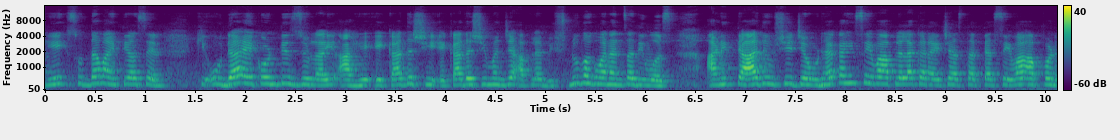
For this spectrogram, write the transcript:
हे सुद्धा माहिती असेल की उद्या एकोणतीस जुलै आहे एकादशी. एकादशी म्हणजे आपल्या विष्णू भगवानांचा दिवस आणि त्या दिवशी जेवढ्या काही सेवा आपल्याला करायच्या असतात त्या सेवा आपण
